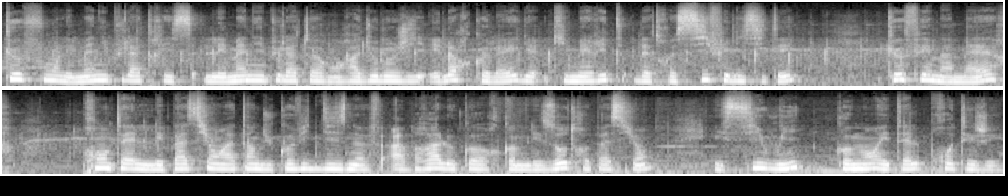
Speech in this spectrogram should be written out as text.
Que font les manipulatrices, les manipulateurs en radiologie et leurs collègues qui méritent d'être si félicités? Que fait ma mère? Prend-elle les patients atteints du Covid-19 à bras le corps comme les autres patients? Et si oui, comment est-elle protégée?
